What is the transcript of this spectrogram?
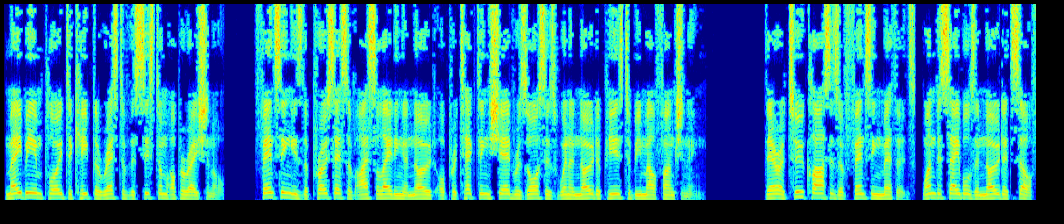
may be employed to keep the rest of the system operational. Fencing is the process of isolating a node or protecting shared resources when a node appears to be malfunctioning. There are two classes of fencing methods, one disables a node itself,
